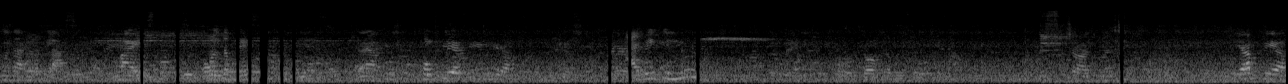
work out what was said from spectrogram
because I have class. My all the best. Yes. Hopefully I see you here. I will kill you. Yeah, Priya.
